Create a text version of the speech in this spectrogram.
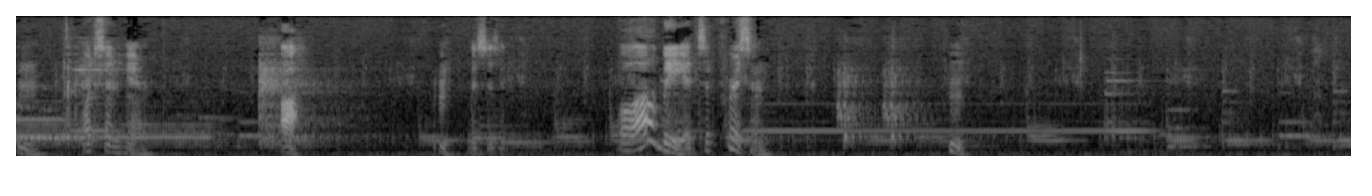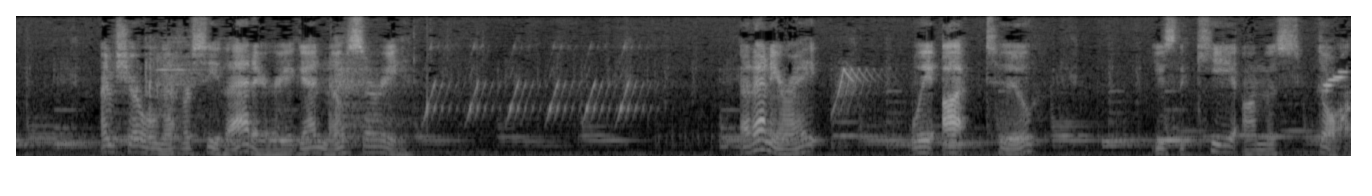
Hmm. What's in here? Ah. Hmm. This isn't. Well, I'll be. It's a prison. I'm sure we'll never see that area again, no siree. At any rate, we ought to use the key on this door.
